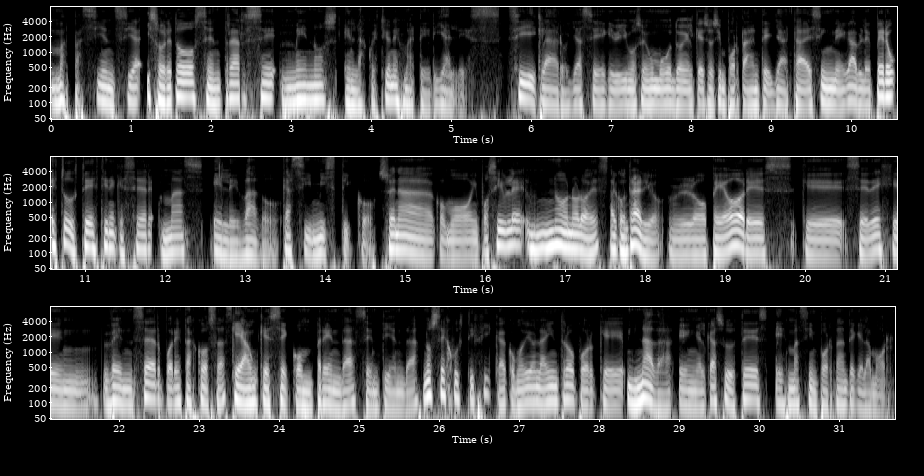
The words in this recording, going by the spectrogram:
más paciencia y sobre todo centrarse menos en las cuestiones materiales Sí, claro, ya sé que vivimos en un mundo en el que eso es importante, ya está, es innegable, pero esto de ustedes tiene que ser más elevado, casi místico. ¿Suena como imposible? No, no lo es. Al contrario, lo peor es que se dejen vencer por estas cosas, que aunque se comprenda, se entienda, no se justifica, como digo en la intro, porque nada en el caso de ustedes es más importante que el amor.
